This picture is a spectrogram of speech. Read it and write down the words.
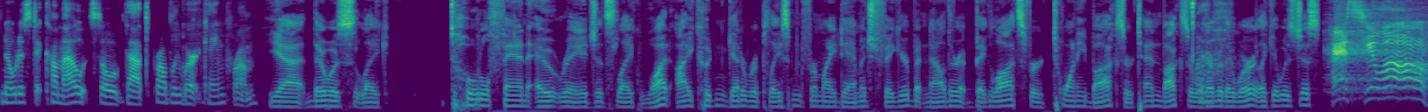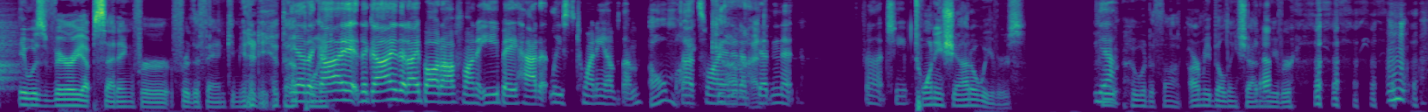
noticed it come out, so that's probably where it came from. Yeah, there was like total fan outrage. It's like, what? I couldn't get a replacement for my damaged figure, but now they're at Big Lots for 20 bucks or 10 bucks or whatever they were. Like it was just Curse you all! it was very upsetting for for the fan community at that yeah, the guy the guy that I bought off on eBay had at least 20 of them. Oh my That's why I ended up getting it for that cheap. 20 Shadow Weavers. Who- Yeah. Who, would have thought? Army building Shadow Yeah. Weaver. Mhm.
